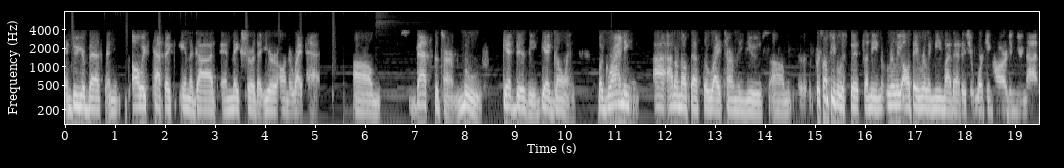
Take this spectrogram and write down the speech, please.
and do your best and always tap back into God and make sure that you're on the right path. Um, that's the term. Move, get busy, get going. But grinding, I, I don't know if that's the right term to use. Um, for some people, it fits. I mean, really, all they really mean by that is you're working hard and you're not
